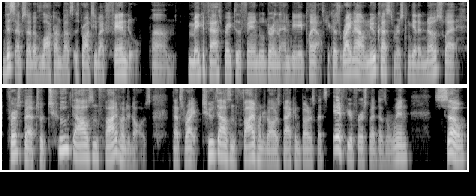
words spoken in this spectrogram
this episode of Locked On Buffs is brought to you by FanDuel. Um, make a fast break to the FanDuel during the NBA playoffs because right now new customers can get a no sweat first bet up to $2,500. That's right, $2,500 back in bonus bets if your first bet doesn't win. So,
